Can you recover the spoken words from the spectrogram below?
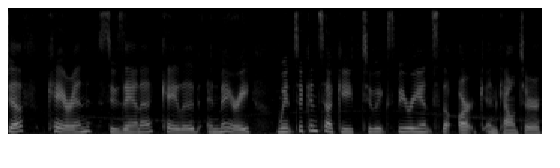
Jeff, Karen, Susanna, Caleb, and Mary went to Kentucky to experience the Ark encounter.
